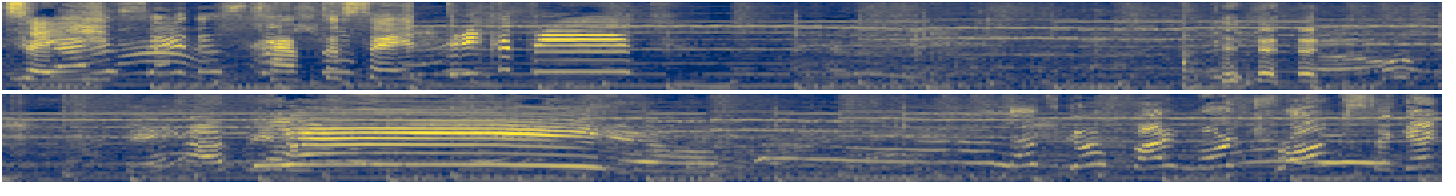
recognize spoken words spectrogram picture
Say, have to say trick or treat. Happy Yay! Let's go find more trunks to get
